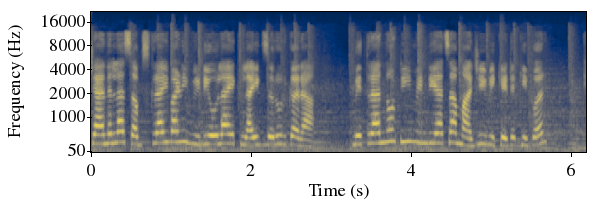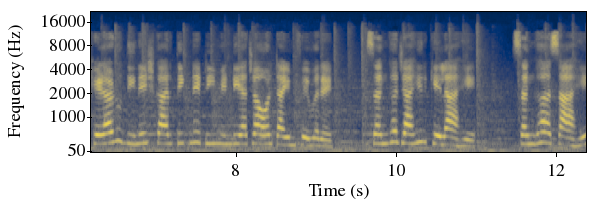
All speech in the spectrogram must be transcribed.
चॅनलला सबस्क्राईब आणि व्हिडिओला एक लाईक जरूर करा. मित्रांनो टीम इंडियाचा माजी विकेटकीपर खेळाडू दिनेश कार्तिकने टीम इंडियाच्या ऑल टाइम फेवरेट संघ जाहीर केला आहे. संघ असा आहे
